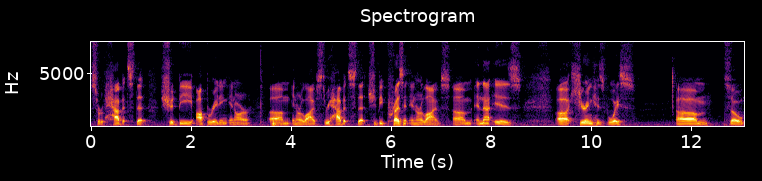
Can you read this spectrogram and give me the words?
sort of habits that should be operating in our um, in our lives, three habits that should be present in our lives, um, and that is uh, hearing His voice. Um, so,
